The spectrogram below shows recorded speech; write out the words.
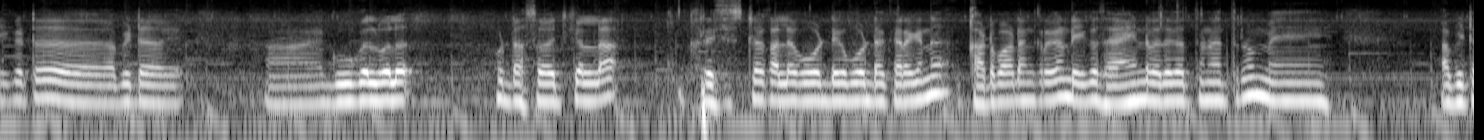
ඒකට අපිට Google වල හොඩ්ඩ සර්ච් කල්ලා ක්‍රෙසිස්ට කල්ල කෝඩ් එක පොඩ්ඩක් කරගෙන කටපාඩන් කරගන්න. ඒක සෑහන්ට වැදගත්වන ඇතර මේ අපිට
